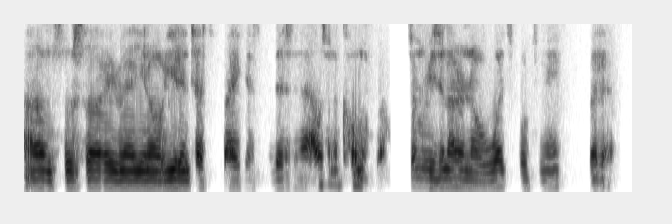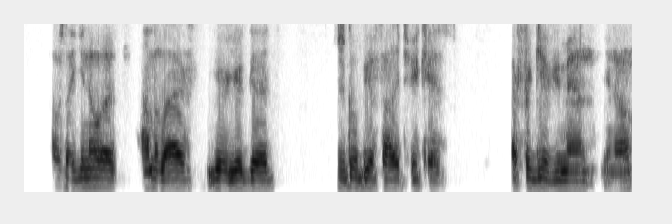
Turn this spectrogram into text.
I'm so sorry, man. You know, you didn't testify against this and that. I was in a coma, bro. For some reason, I don't know what spoke to me, but uh, I was like, you know what? I'm alive. You're, you're good. Just go be a father to your kids. I forgive you, man. You know,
